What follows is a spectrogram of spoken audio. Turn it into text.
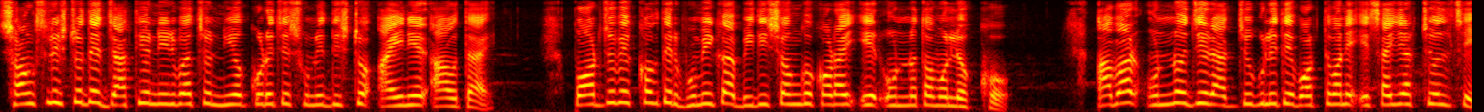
সংশ্লিষ্টদের জাতীয় নির্বাচন নিয়োগ করেছে সুনির্দিষ্ট আইনের আওতায়। পর্যবেক্ষকদের ভূমিকা বিধিসঙ্গ করাই এর অন্যতম লক্ষ্য। আবার অন্য যে রাজ্যগুলিতে বর্তমানে এসআইআর চলছে,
